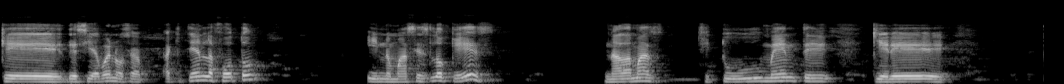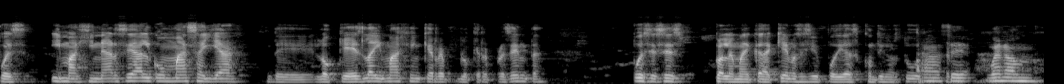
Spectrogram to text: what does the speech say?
que decía, bueno, o sea, aquí tienen la foto y nomás es lo que es. Nada más, si tu mente quiere, pues, imaginarse algo más allá de lo que es la imagen que lo que representa, pues ese es problema de cada quien. No sé si podías continuar tú. Ah, sí. Bueno,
